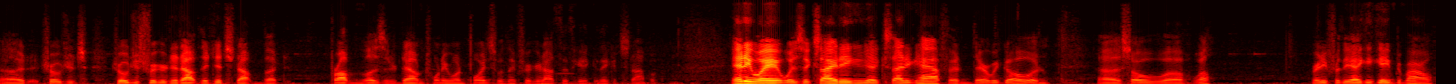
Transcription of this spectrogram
Uh, Trojans Trojans figured it out. They did stop, him, but problem was they're down 21 points when they figured out that they, they could stop them. Anyway, it was exciting, exciting half, and there we go. And uh, so, uh, well, ready for the Aggie game tomorrow.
